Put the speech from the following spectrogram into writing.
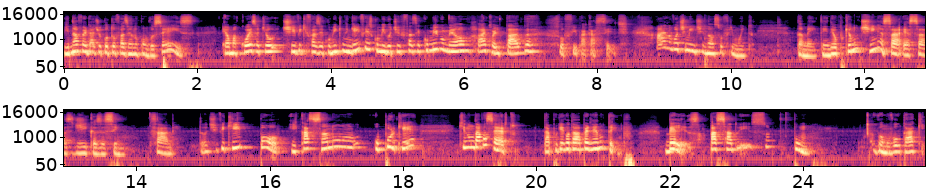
E na verdade, o que eu tô fazendo com vocês é uma coisa que eu tive que fazer comigo, que ninguém fez comigo, eu tive que fazer comigo mesmo. Ai, coitada, sofri pra cacete. Ai, não vou te mentir, não, eu sofri muito também, entendeu? Porque eu não tinha essa, essas dicas assim, sabe? Então eu tive que, pô, ir caçando o porquê que não dava certo, tá? Porque que eu tava perdendo tempo. Beleza, passado isso, pum, vamos voltar aqui.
